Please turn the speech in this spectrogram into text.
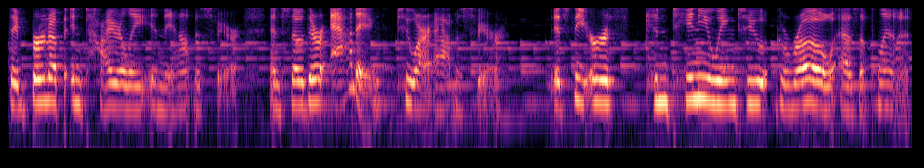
They burn up entirely in the atmosphere. And so they're adding to our atmosphere. It's the Earth continuing to grow as a planet.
